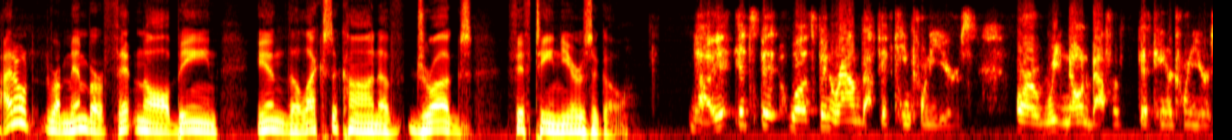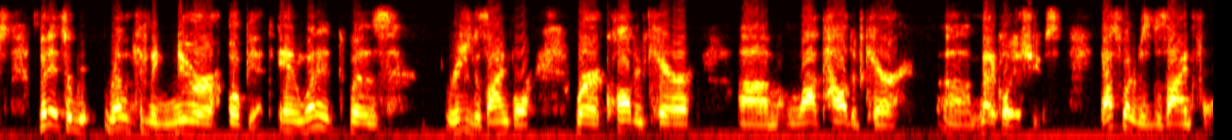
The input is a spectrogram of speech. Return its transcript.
i don't remember fentanyl being in the lexicon of drugs 15 years ago no, it, has been well. It's been around about 15, 20 years, or we've known about for 15 or 20 years. But it's a relatively newer opiate, and what it was originally designed for were quality care, um, a lot of palliative care, um, medical issues. That's what it was designed for.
